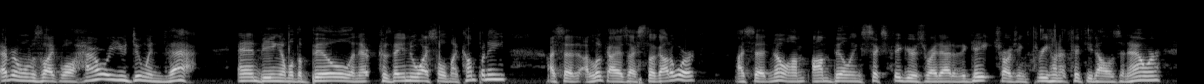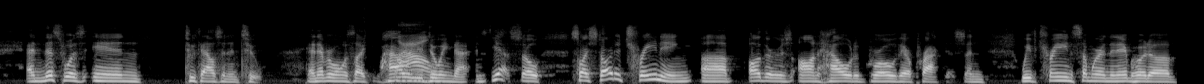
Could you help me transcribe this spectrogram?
everyone was like, well, how are you doing that? And being able to bill and because they knew I sold my company. I said, I look, guys, I still got to work. I said, no, I'm, I'm billing six figures right out of the gate, charging $350 an hour. And this was in 2002. And everyone was like, how are you doing that? And yeah, so, so I started training uh, others on how to grow their practice. And we've trained somewhere in the neighborhood of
